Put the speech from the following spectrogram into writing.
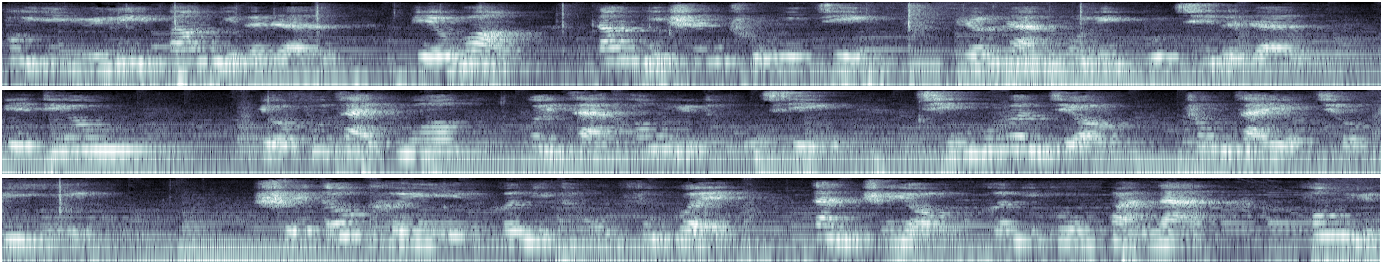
不遗余力帮你的人，别忘；当你身处逆境，仍然不离不弃的人，别丢。有不在多，贵在风雨同行。情不论久，重在有求必应。谁都可以和你同富贵，但只有和你共患难、风雨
